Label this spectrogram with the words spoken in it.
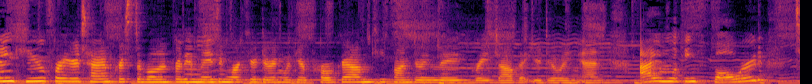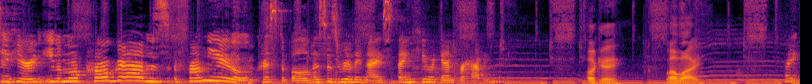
Thank you for your time, Cristobal, and for the amazing work you're doing with your program. Keep on doing the great job that you're doing. And I am looking forward to hearing even more programs from you, Cristobal. This is really nice. Thank you again for having me. okay. Bye bye. Bye.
